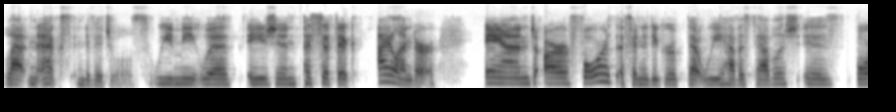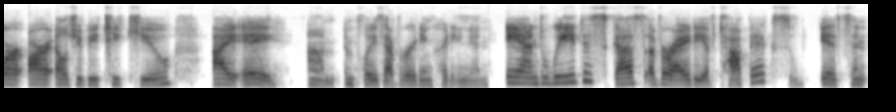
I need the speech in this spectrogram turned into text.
Latinx individuals. We meet with Asian Pacific Islander. And our fourth affinity group that we have established is for our LGBTQIA um, employees at Veridian Credit Union. And we discuss a variety of topics. It's an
